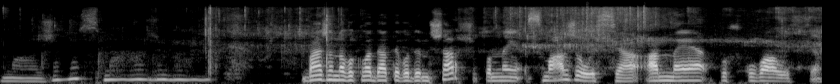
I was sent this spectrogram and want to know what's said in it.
Смажимо, смажимо. Бажано викладати в один шар, щоб вони смажилися, а не тушкувалися.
